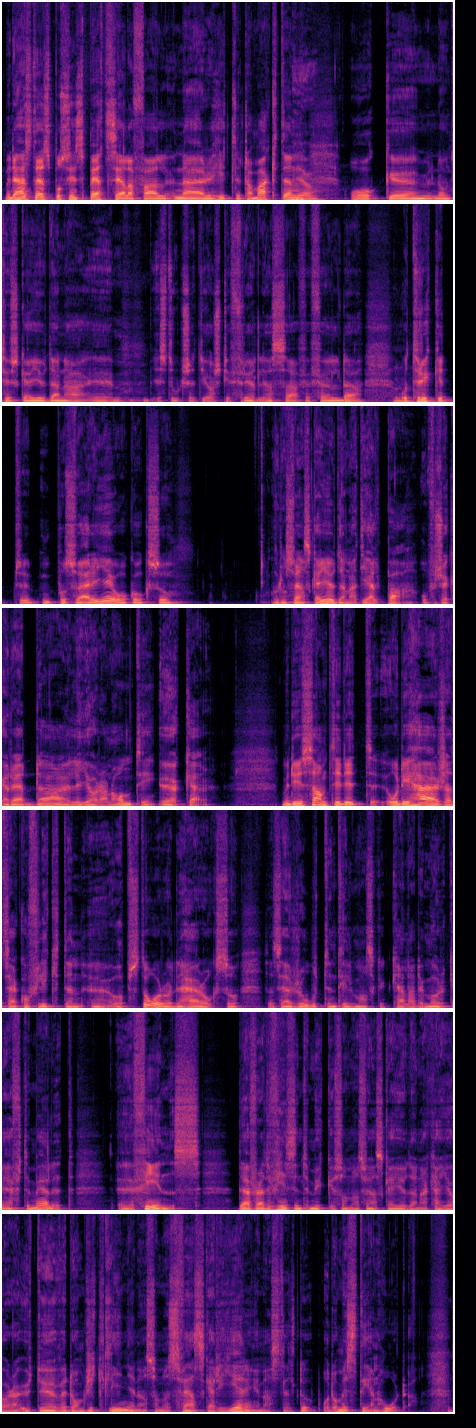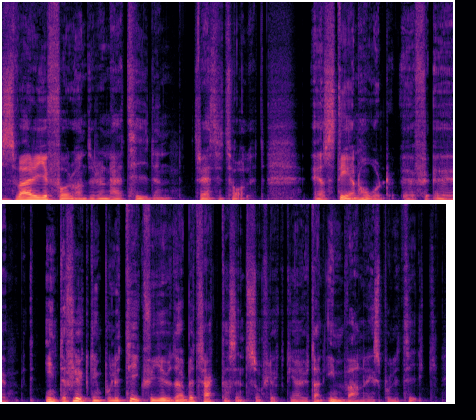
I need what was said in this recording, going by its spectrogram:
Men det här ställs på sin spets i alla fall när Hitler tar makten ja. och eh, de tyska judarna eh, i stort sett görs till fredlösa, förföljda. Mm. Och trycket på Sverige och också på de svenska judarna att hjälpa och försöka rädda eller göra någonting ökar. Men det är samtidigt, och det är här så att säga, konflikten eh, uppstår och det här också så att säga, roten till man ska kalla det mörka eftermälet eh, finns. Därför att det finns inte mycket som de svenska judarna kan göra utöver de riktlinjerna som den svenska regeringen har ställt upp och de är stenhårda. Mm. Sverige för under den här tiden, 30-talet, en stenhård, eh, inte flyktingpolitik, för judar betraktas inte som flyktingar, utan invandringspolitik.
